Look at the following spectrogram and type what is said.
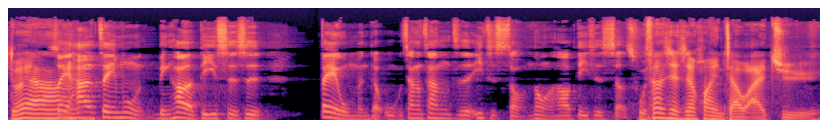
对啊，所以他这一幕零号的第一次是被我们的武藏这样子一直手弄，然后第一次射出。武藏先生，欢迎加我 IG。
